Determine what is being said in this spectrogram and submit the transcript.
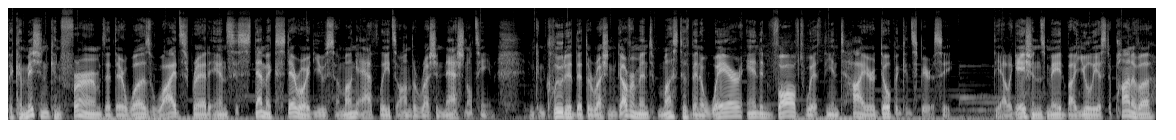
The commission confirmed that there was widespread and systemic steroid use among athletes on the Russian national team and concluded that the Russian government must have been aware and involved with the entire doping conspiracy. The allegations made by Yulia Stepanova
